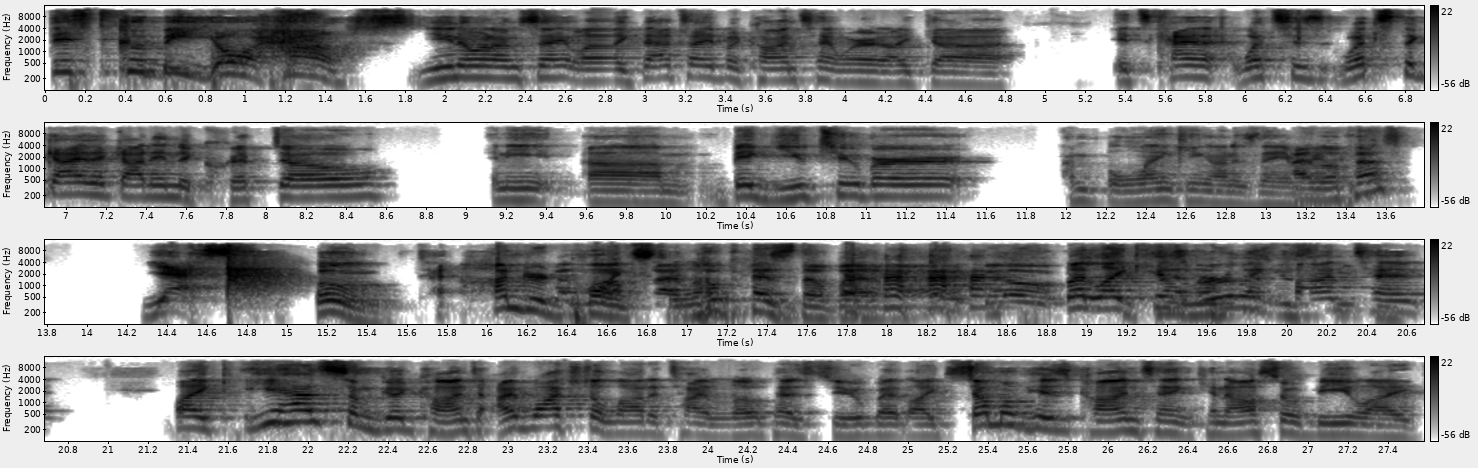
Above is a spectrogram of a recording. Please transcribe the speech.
this could be your house you know what i'm saying like that type of content where like uh it's kind of what's his what's the guy that got into crypto Any um big youtuber i'm blanking on his name right Lopez yes boom, hundred points. Tai Lopez though, by the way, I would go. but like his early content, like he has some good content. I've watched a lot of Tai Lopez too, but like some of his content can also be like,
